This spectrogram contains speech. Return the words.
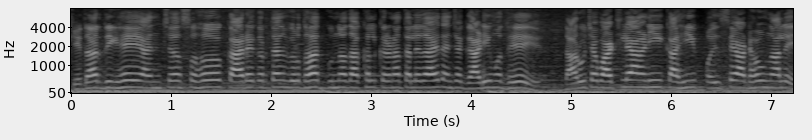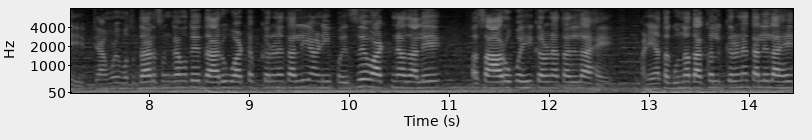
केदार दिघे यांच्यासह कार्यकर्त्यांविरोधात गुन्हा दाखल करण्यात आलेला आहे. त्यांच्या गाडीमध्ये दारूच्या बाटल्या आणि काही पैसे आढळून आले. त्यामुळे मतदारसंघामध्ये दारू वाटप करण्यात आली आणि पैसे वाटण्यात आले असा आरोपही करण्यात आलेला आहे. आणि आता गुन्हा दाखल करण्यात आलेला आहे.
